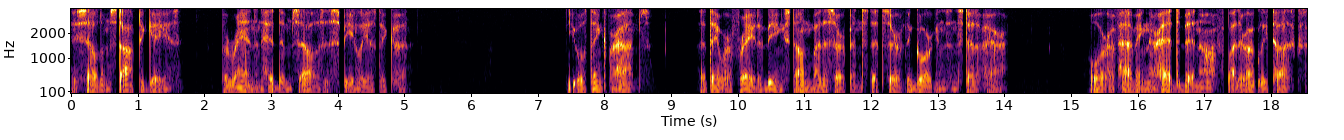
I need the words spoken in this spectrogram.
they seldom stopped to gaze, but ran and hid themselves as speedily as they could. You will think, perhaps, that they were afraid of being stung by the serpents that served the Gorgons instead of hair, or of having their heads bitten off by their ugly tusks,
